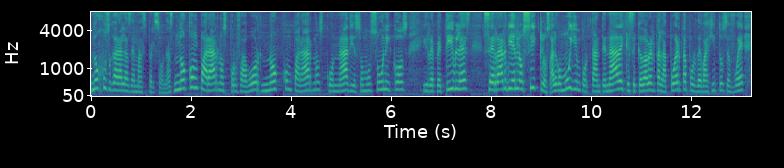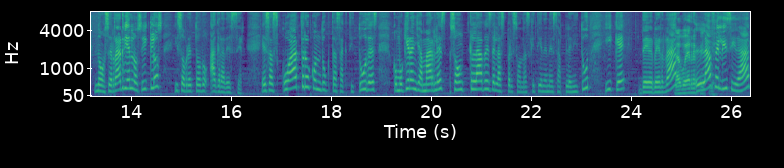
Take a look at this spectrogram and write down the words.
no juzgar a las demás personas, no compararnos, por favor, no compararnos con nadie, somos únicos, irrepetibles, cerrar bien los ciclos, algo muy importante, nada de que se quedó abierta la puerta, por debajito se fue, no, cerrar bien los ciclos y sobre todo agradecer. Esas cuatro conductas, actitudes, como quieran llamarles, son claves de las personas que tienen esa plenitud y que de verdad la, la felicidad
